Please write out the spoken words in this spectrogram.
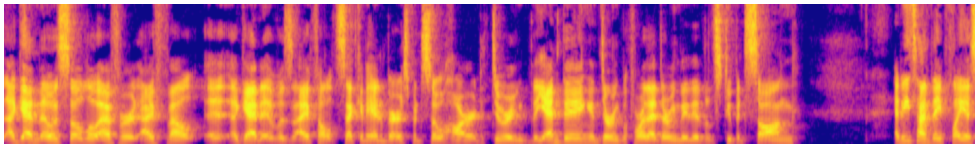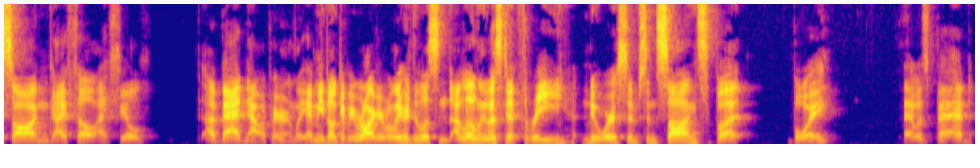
again. That was so low effort. I felt again. It was I felt secondhand embarrassment so hard during the ending and during before that during they did the stupid song. Anytime they play a song, I felt I feel uh, bad now. Apparently, I mean, don't get me wrong. I really heard to listen. I only listened to three newer Simpsons songs, but boy, that was bad.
